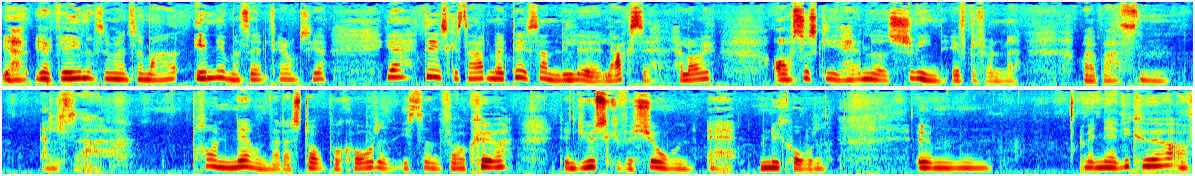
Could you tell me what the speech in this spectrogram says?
jeg, jeg griner simpelthen så meget inde i mig selv, da hun siger, ja, det I skal starte med, det er sådan en lille lakse, halløj, og så skal I have noget svin efterfølgende. Og jeg bare sådan, altså, prøv at nævne, hvad der står på kortet, i stedet for at køre den jyske version af menukortet. Øhm, men ja, vi kører, og,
